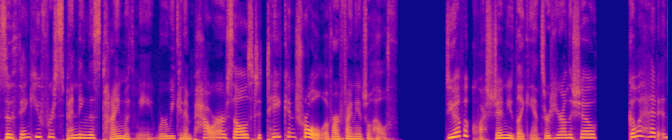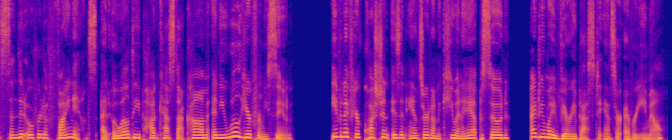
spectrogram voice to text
So, thank you for spending this time with me where we can empower ourselves to take control of our financial health. Do you have a question you'd like answered here on the show? Go ahead and send it over to finance at oldpodcast.com and you will hear from me soon. Even if your question isn't answered on a Q&A episode, I do my very best to answer every email.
